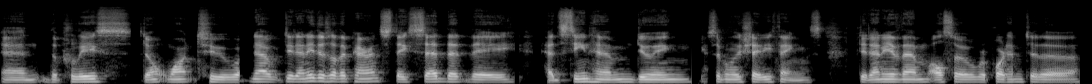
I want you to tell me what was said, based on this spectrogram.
and the police don't want to. Now, did any of those other parents? They said that they had seen him doing similarly shady things. Did any of them also report him to the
